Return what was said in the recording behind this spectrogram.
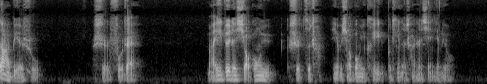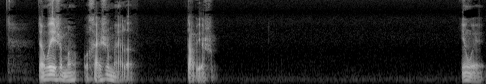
大别墅是负债，买一堆的小公寓是资产，因为小公寓可以不停的产生现金流。但为什么我还是买了大别墅？因为，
